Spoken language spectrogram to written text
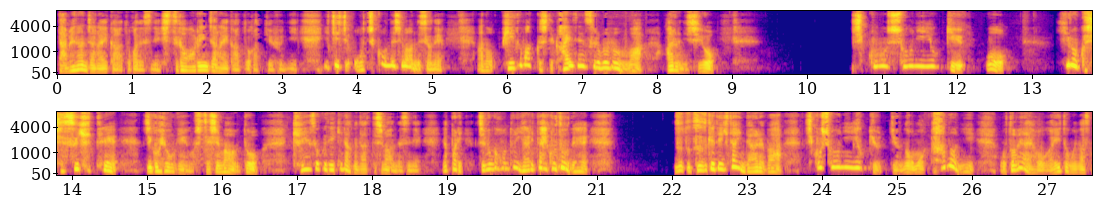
ダメなんじゃないかとかですね、質が悪いんじゃないかとかっていうふうに、いちいち落ち込んでしまうんですよね。あの、フィードバックして改善する部分はあるにしよう。自己承認欲求を広くしすぎて自己表現をしてしまうと、継続できなくなってしまうんですね。やっぱり自分が本当にやりたいことで、ずっと続けていきたいんであれば、自己承認欲求っていうのをもう過度に求めない方がいいと思います。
